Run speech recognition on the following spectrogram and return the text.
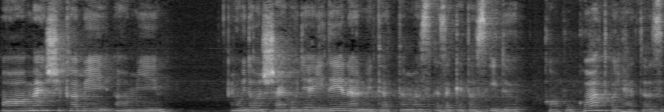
A másik, ami, ami újdonság ugye idén, említettem az, ezeket az időkapukat, vagy hát az,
